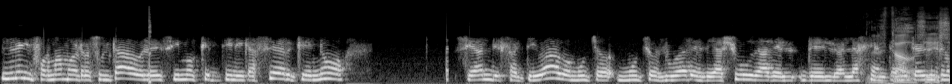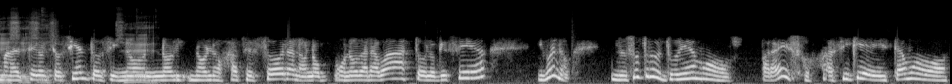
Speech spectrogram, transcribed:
Le informamos el resultado, le decimos qué tiene que hacer, qué no se han desactivado muchos muchos lugares de ayuda de, de la gente. Muchas veces llaman al 0800 y no, no, no los asesoran o no, o no dan abasto o lo que sea. Y bueno, nosotros estudiamos para eso, así que estamos,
